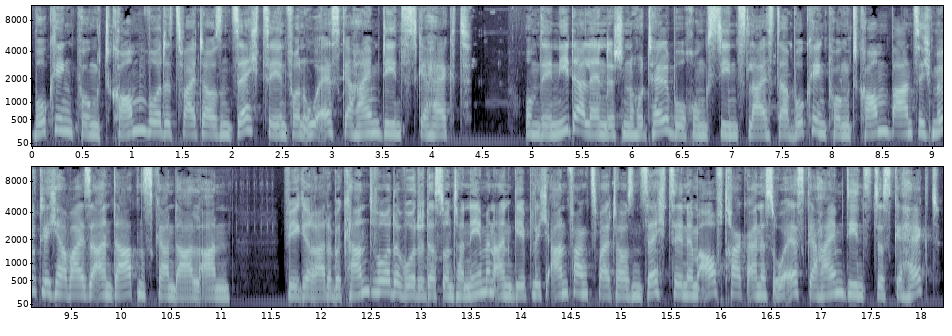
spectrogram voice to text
Booking.com wurde 2016 von US-Geheimdienst gehackt. Um den niederländischen Hotelbuchungsdienstleister Booking.com bahnt sich möglicherweise ein Datenskandal an. Wie gerade bekannt wurde, wurde das Unternehmen angeblich Anfang 2016 im Auftrag eines US-Geheimdienstes gehackt,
